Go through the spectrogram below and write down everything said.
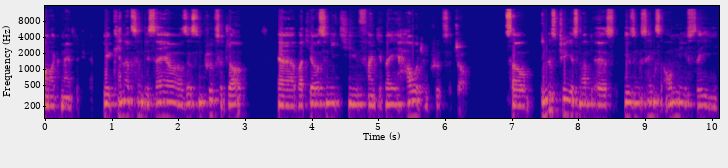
on augmented. reality. You cannot simply say, "Oh, this improves the job," uh, but you also need to find a way how it improves the job. So industry is not as using things only if they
